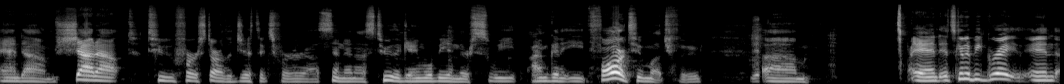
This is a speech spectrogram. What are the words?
And um, shout out to First Star Logistics for uh, sending us to the game. We'll be in their suite. I'm going to eat far too much food. Yeah. Um, and it's going to be great. And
